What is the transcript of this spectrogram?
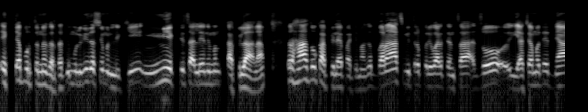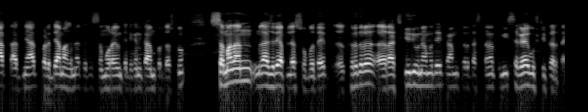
एकट्यापुरतं न करता ती मुलगी जशी म्हणली की मी एकटी चालली आणि मग कापिला आला. तर हा जो कापिला आहे पाठीमागं बराच मित्र परिवार त्यांचा जो याच्यामध्ये ज्ञात अज्ञात पडद्या मागणं कधी समोर येऊन त्या ठिकाणी काम करत असतो. समाधान गाजरे आपल्यासोबत आहेत. खरं तर राजकीय जीवनामध्ये काम करत असताना तुम्ही सगळ्या गोष्टी करताय.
